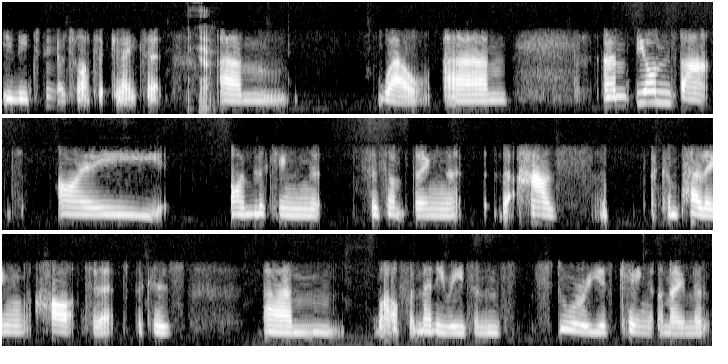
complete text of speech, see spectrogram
you need to be able to articulate it Yeah. um, well. Um, and beyond that, I I'm looking for something that has a compelling heart to it because, um, well, for many reasons, story is king at the moment,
